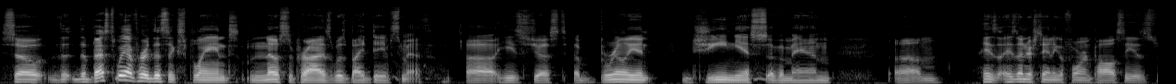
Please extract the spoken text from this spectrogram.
So the the best way I've heard this explained, no surprise, was by Dave Smith. Uh, he's just a brilliant genius of a man. Um, his his understanding of foreign policy is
